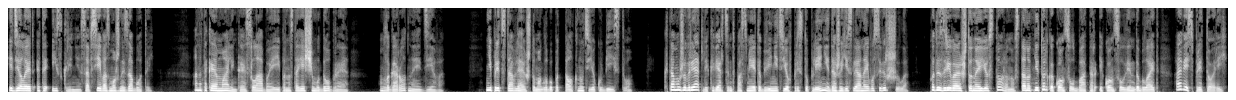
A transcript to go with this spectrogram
и делает это искренне, со всей возможной заботой. Она такая маленькая, слабая и по-настоящему добрая, благородная дева. Не представляю, что могло бы подтолкнуть ее к убийству. К тому же вряд ли Квертинт посмеет обвинить ее в преступлении, даже если она его совершила. Подозреваю, что на ее сторону встанут не только консул Баттер и консул Линда Блайт, а весь приторий.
